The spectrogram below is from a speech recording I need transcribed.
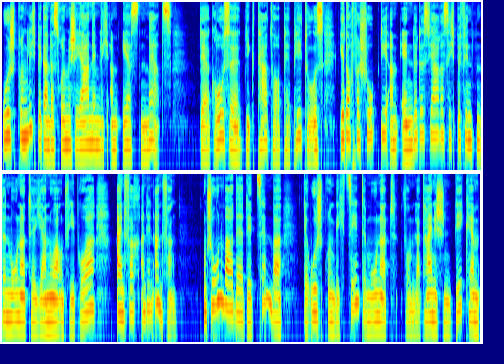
Ursprünglich begann das römische Jahr nämlich am 1. März. Der große Diktator Perpetuus jedoch verschob die am Ende des Jahres sich befindenden Monate Januar und Februar einfach an den Anfang. Und schon war der Dezember der ursprünglich zehnte Monat vom lateinischen Decem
